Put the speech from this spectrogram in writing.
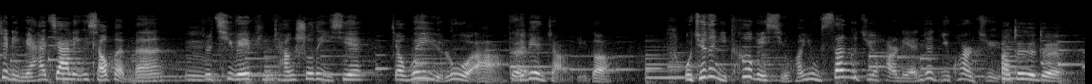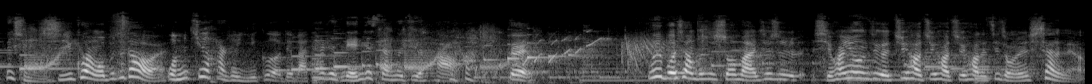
这里面还加了一个小本本，嗯就是戚薇平常说的一些叫微语录啊，对随便找一个。我觉得你特别喜欢用三个句号连着一块儿句，啊，对对对，为什么？习惯我不知道哎。我们句号就一个，对吧？它是连着三个句号。对，微博上不是说嘛，就是喜欢用这个句号、句号、句号的这种人善良。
